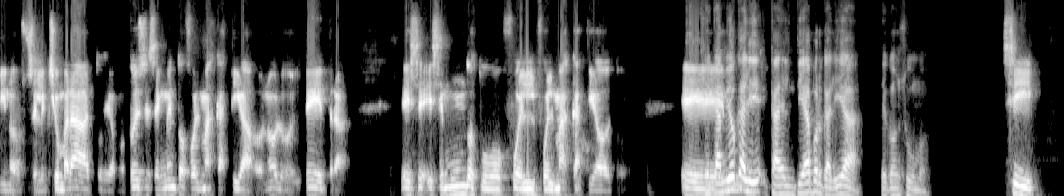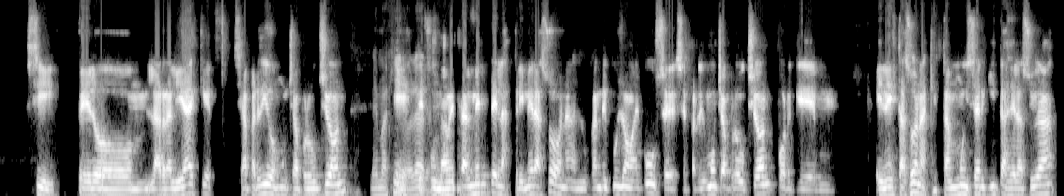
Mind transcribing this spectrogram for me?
vino selección barato, digamos. Todo ese segmento fue el más castigado, ¿no? Lo del Tetra. Ese, ese mundo estuvo, fue, el, fue el más castigado de todo. Se cambió eh, cantidad por calidad de consumo. Sí, sí, pero mm, la realidad es que se ha perdido mucha producción me imagino, este, Fundamentalmente en las primeras zonas, Luján de Cuyo, Maipú, se, perdió mucha producción porque mm, en estas zonas que están muy cerquitas de la ciudad,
